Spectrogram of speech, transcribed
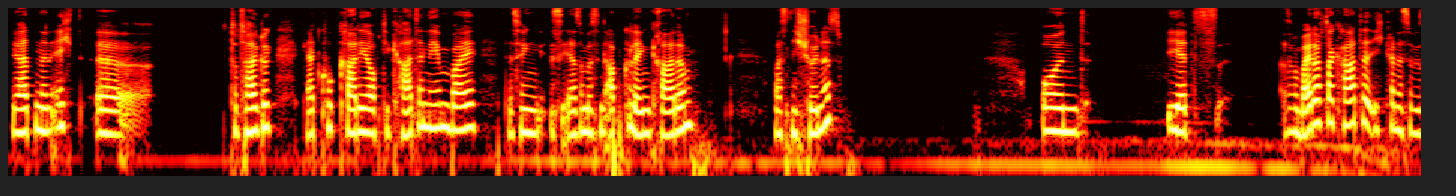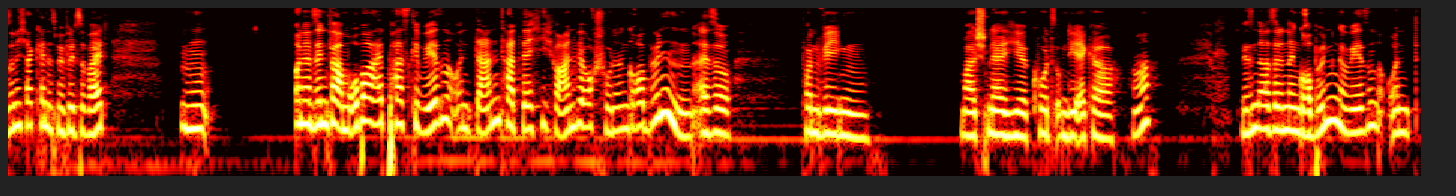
Wir hatten dann echt äh, total Glück. Gerd guckt gerade hier auf die Karte nebenbei, deswegen ist er so ein bisschen abgelenkt gerade, was nicht schön ist. Und jetzt, also wir beide auf der Karte, ich kann es sowieso nicht erkennen, ist mir viel zu weit. Mm, und dann sind wir am Oberalpass gewesen und dann tatsächlich waren wir auch schon in Graubünden. Also von wegen mal schnell hier kurz um die Ecke. Hm? Wir sind also dann in Graubünden gewesen und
